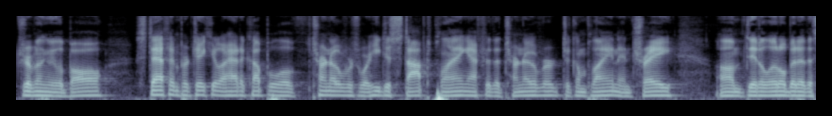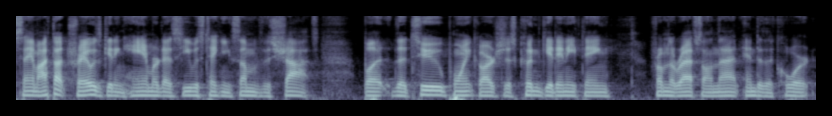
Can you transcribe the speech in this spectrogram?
dribbling the ball. Steph, in particular, had a couple of turnovers where he just stopped playing after the turnover to complain, and Trae um, did a little bit of the same. I thought Trae was getting hammered as he was taking some of his shots, but the two point guards just couldn't get anything from the refs on that end of the court.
